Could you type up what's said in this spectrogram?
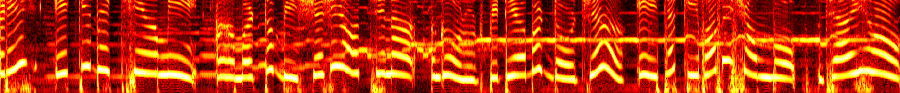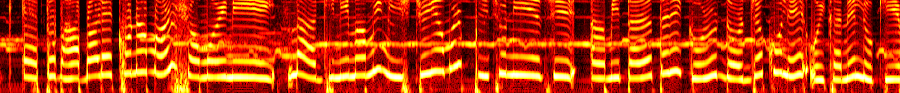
আরে এ কি দেখছি আমি। আমার তো বিশ্বাসই হচ্ছে না। গরুর পিঠে আবার দরজা? এইটা কীভাবে সম্ভব? যাই হোক, এত ভাবার এখন আমার সময় নেই। বাঘিনী মামি নিশ্চয়ই আমার পিছু নিয়েছে আমি তাড়াতাড়ি গরুর দরজা খুলে ওইখানে লুকিয়ে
